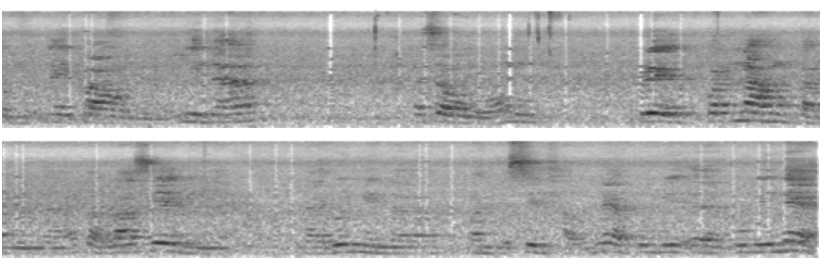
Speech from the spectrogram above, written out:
còn một ngày bao ni na, cái sau đó về con nào không tầm mình ta tàu xe mình là luôn mình là mình sẽ xin thảo nè cũng bị cũng bị nè.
